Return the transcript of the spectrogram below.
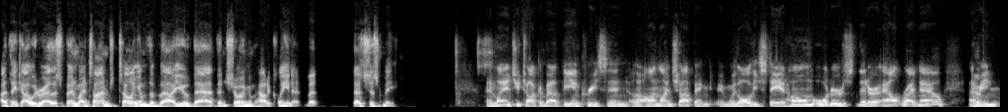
i think i would rather spend my time telling them the value of that than showing them how to clean it but that's just me And Lance, you talk about the increase in uh, online shopping, and with all these stay-at-home orders that are out right now, I Yep. mean,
